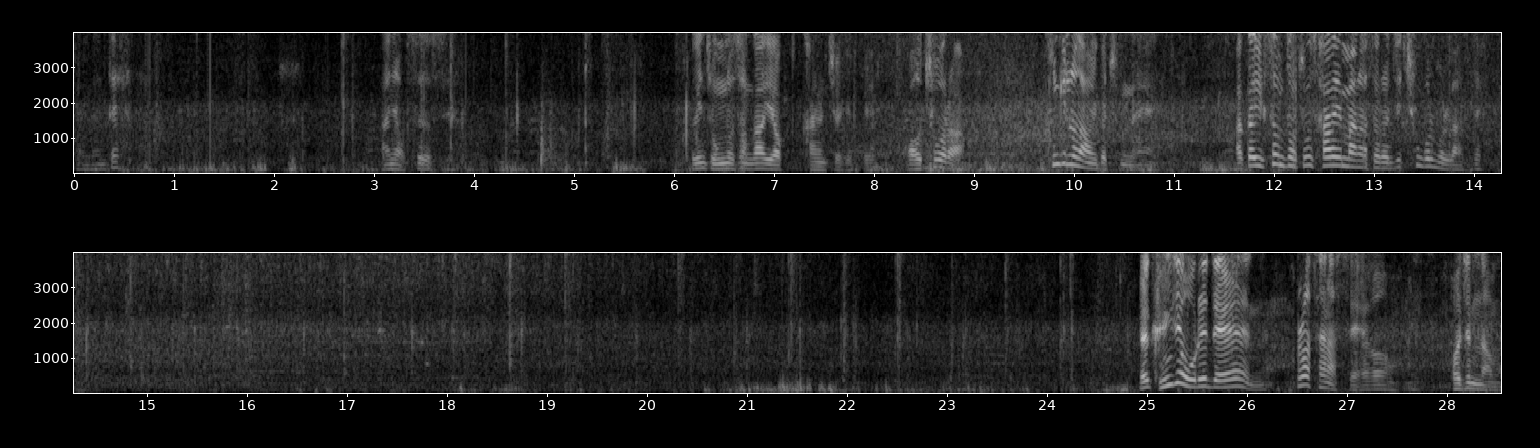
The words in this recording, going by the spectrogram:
그랬는데 많이 없어졌어요. 여긴 종로선가 역 가는 쪽이고요. 어 추워라. 큰 길로 나오니까 춥네 아까 익선동 쪽 사람이 많아서 그런지 추운 걸 몰랐는데. 여기 굉장히 오래된 플라타나스예요. 버즘나무.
